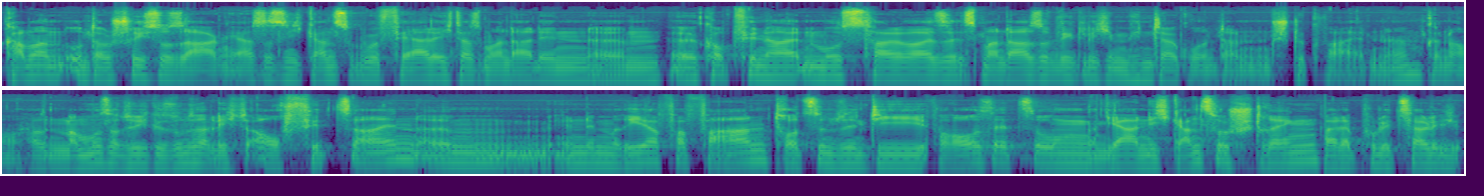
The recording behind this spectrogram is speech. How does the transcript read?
kann man unterm Strich so sagen, ja, es ist nicht ganz so gefährlich, dass man da den ähm, äh, Kopf hinhalten muss. Teilweise ist man da so wirklich im Hintergrund dann ein Stück weit, ne? Genau. Also man muss natürlich gesundheitlich auch fit sein ähm, in dem RIA-Verfahren. Trotzdem sind die Voraussetzungen ja nicht ganz so streng. Bei der polizei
